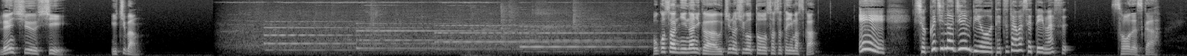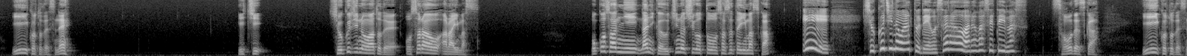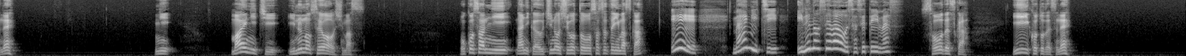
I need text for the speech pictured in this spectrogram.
練習 C1 番。お子さんに何かうちの仕事をさせていますか？ええ、食事の準備を手伝わせています。そうですか。いいことですね。1食事の後でお皿を洗います。お子さんに何かうちの仕事をさせていますか？ええ、食事の後でお皿を洗わせています。そうですか。いいことですね。2毎日犬の世話をします。お子さんに何かうちの仕事をさせていますか？ええ、毎日犬の世話をさせています。そうですか。いいことですね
